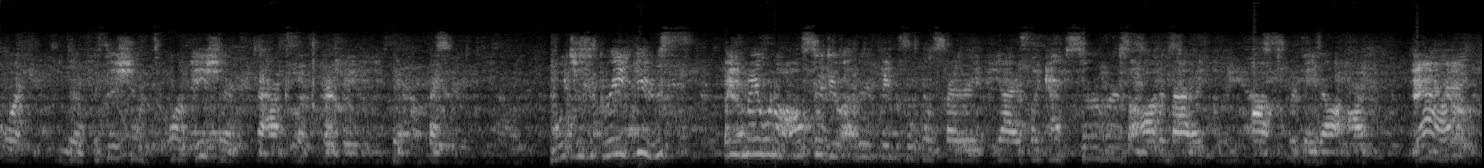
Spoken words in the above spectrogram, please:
or either physicians or patients to access their data using API, which is a great use. But you might want to also do other things with those FHIR APIs, like have servers automatically ask for data on the There you app, go.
